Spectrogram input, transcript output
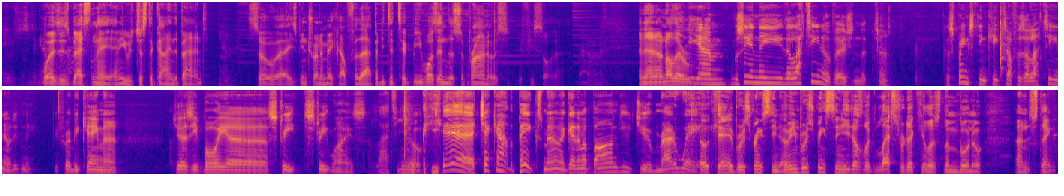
He was just a guy was his best mate, and he was just a guy in the band. So uh, he's been trying to make up for that. But he did. Take, he was in The Sopranos, if you saw that. And then another. He, um, was he in the, the Latino version that? Because Springsteen kicked off as a Latino, didn't he? Before he became a Jersey boy, uh, street streetwise. Latino. yeah, check out the pics, man. I get them up on YouTube right away. Okay, Bruce Springsteen. I mean, Bruce Springsteen. He does look less ridiculous than Bono and Sting.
